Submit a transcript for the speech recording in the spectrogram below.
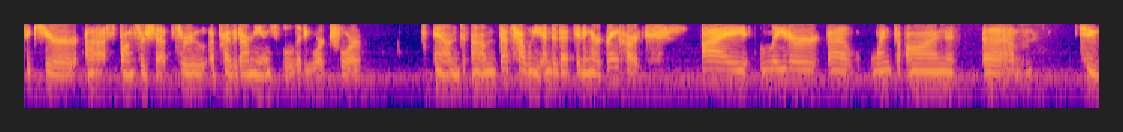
secure uh, sponsorship through a private Armenian school that he worked for and um, that's how we ended up getting our green card. I later uh, went on um, to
